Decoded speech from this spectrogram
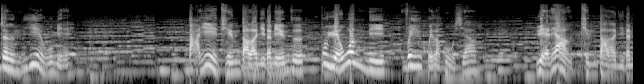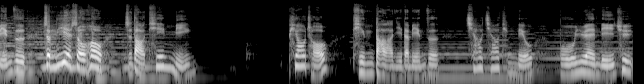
整夜无眠。大雁听到了你的名字，不远万里飞回了故乡。月亮听到了你的名字，整夜守候，直到天明。瓢虫听到了你的名字，悄悄停留，不愿离去。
